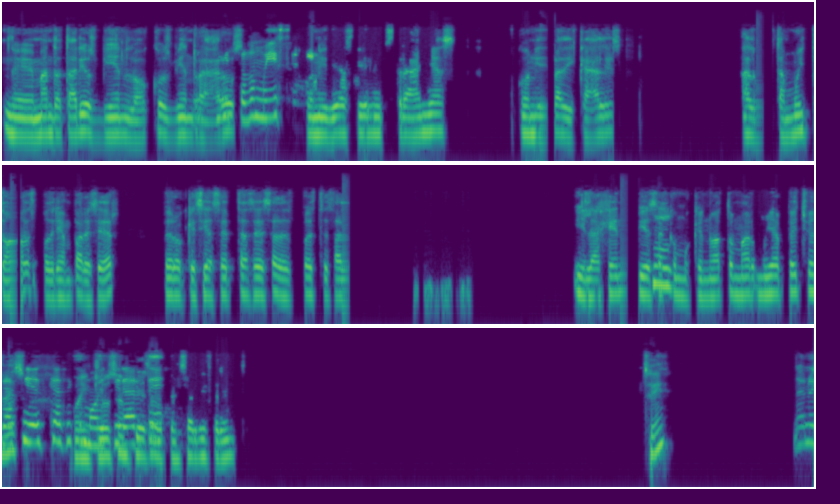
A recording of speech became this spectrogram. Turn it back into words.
Eh, mandatarios bien locos, bien Sí, raros, todo muy extraño. con ideas bien extrañas, con ideas radicales, algo hasta muy tontas podrían parecer, pero que si aceptas esa después te sale. Y la gente empieza Sí. como que no a tomar muy a pecho en eso, es casi o como incluso empieza tirarte, a pensar diferente. ¿Sí? no, no,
